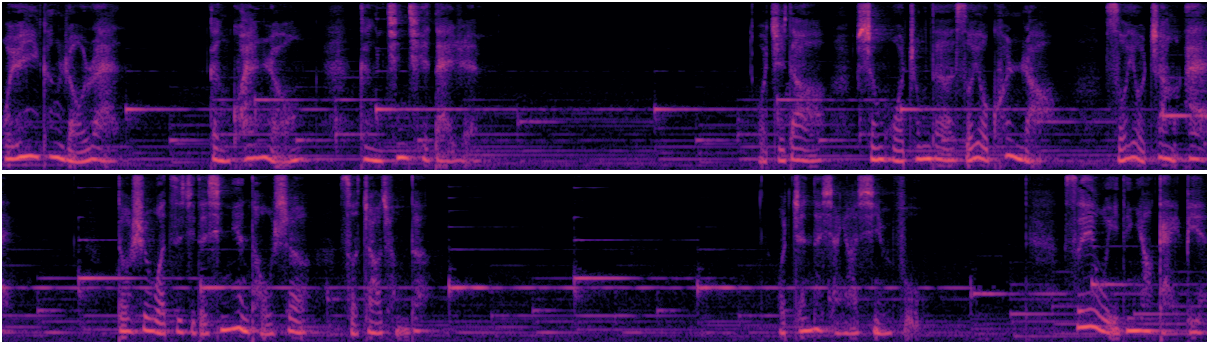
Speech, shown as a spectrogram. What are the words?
我愿意更柔软。更宽容，更亲切待人。我知道生活中的所有困扰、所有障碍，都是我自己的心念投射所造成的。我真的想要幸福，所以我一定要改变。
